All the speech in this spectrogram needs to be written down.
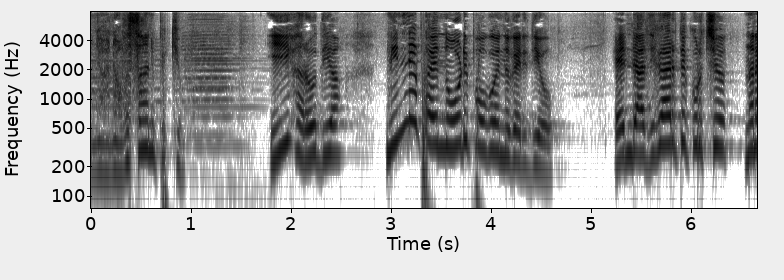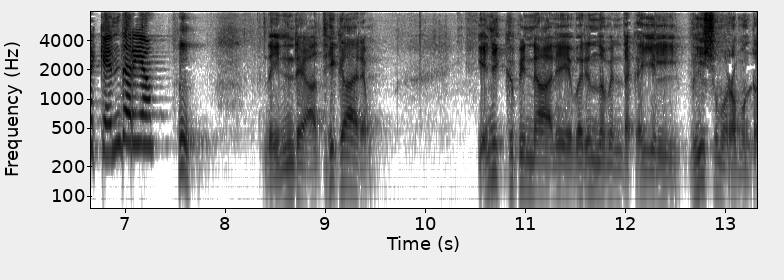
ഞാൻ അവസാനിപ്പിക്കും. ഈ ഹറോദിയ നിന്നെ ഭയന്ന് ഓടിപ്പോകുമെന്ന് കരുതിയോ? എന്റെ അധികാരത്തെക്കുറിച്ച് നിനക്ക് എന്തറിയാം നിന്റെ അധികാരം എനിക്ക് പിന്നാലെ വരുന്നവന്റെ കയ്യിൽ വീശുമുറമുണ്ട്.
